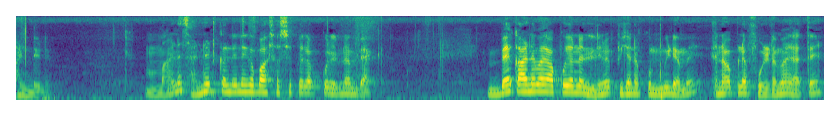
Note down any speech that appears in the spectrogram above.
हंड्रेड माइनस हंड्रेड कर लेने के बाद सबसे पहले आपको लेना है बैक बैक आने बाद आपको जाना लिमिट पीछे आपको मीडियम है एंड आप अपने फोल्डर में आ जाते हैं.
